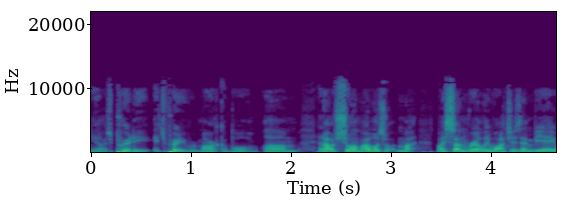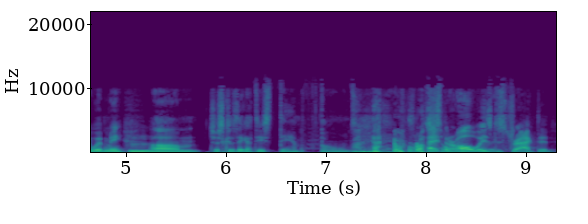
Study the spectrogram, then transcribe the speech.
you know, it's pretty, it's pretty remarkable. Um, and I was showing him, I was, my, my son rarely watches NBA with me, Mm-hmm. um, just cause they got these damn phones. right. so They're always distracted.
